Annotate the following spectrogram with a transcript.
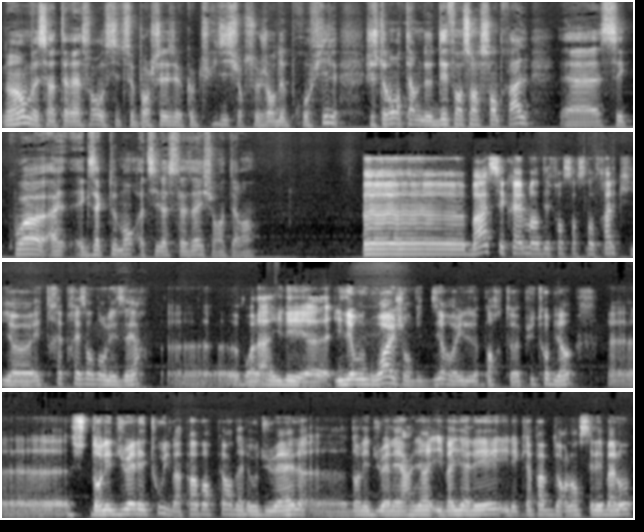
Non, mais c'est intéressant aussi de se pencher, comme tu le dis, sur ce genre de profil. Justement, en termes de défenseur central, euh, c'est quoi exactement Attila Slazai sur un terrain? Euh, bah, c'est quand même un défenseur central qui euh, est très présent dans les airs. Euh, voilà, il est, euh, il est hongrois et j'ai envie de dire, il le porte plutôt bien. Euh, dans les duels et tout, il va pas avoir peur d'aller au duel. dans les duels aériens, il va y aller. Il est capable de relancer les ballons.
